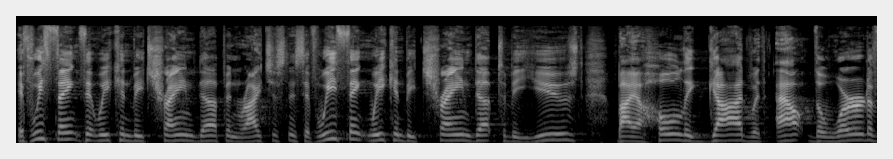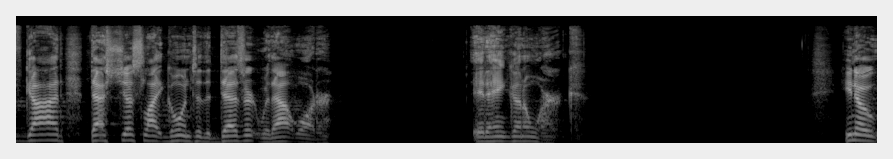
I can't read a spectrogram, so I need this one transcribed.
if we think that we can be trained up in righteousness, if we think we can be trained up to be used by a holy God without the Word of God, that's just like going to the desert without water. It ain't gonna work. You know,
